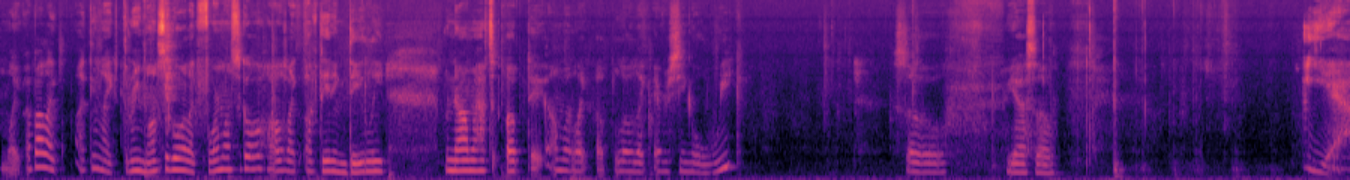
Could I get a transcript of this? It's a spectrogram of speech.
like about like I think like three months ago or like four months ago. I was like updating daily, but now I'm gonna have to update. I'm gonna like upload like every single week. So, yeah. So. Yeah.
